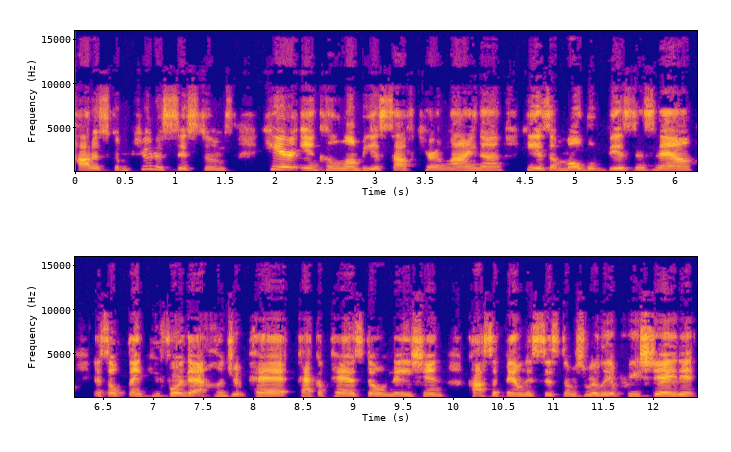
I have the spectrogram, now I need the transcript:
Potter's Computer Systems here in Columbia, South Carolina. He is a mobile business now. And so thank you for that 100 pad, pack of pads donation. Costa Family Systems really appreciate it.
